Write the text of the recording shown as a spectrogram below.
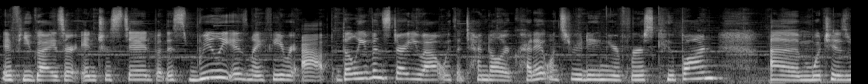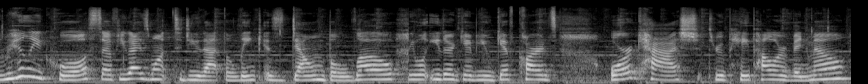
if you guys are interested, but this really is my favorite app. They'll even start you out with a $10 credit once you redeem your first coupon, um, which is really cool. So if you guys want to do that, the link is down below. They will either give you gift cards or cash through PayPal or Venmo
